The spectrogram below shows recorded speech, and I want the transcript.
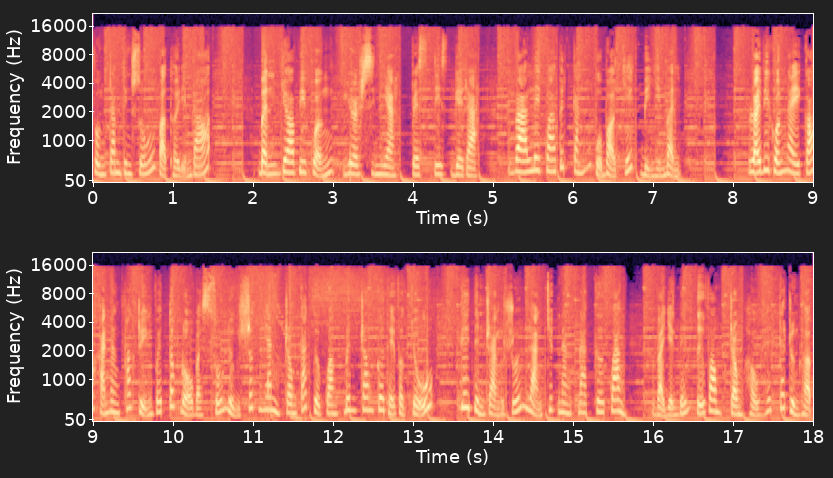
50% dân số vào thời điểm đó. Bệnh do vi khuẩn Yersinia pestis gây ra và lây qua vết cắn của bò chết bị nhiễm bệnh. Loại vi khuẩn này có khả năng phát triển với tốc độ và số lượng rất nhanh trong các cơ quan bên trong cơ thể vật chủ, gây tình trạng rối loạn chức năng đa cơ quan và dẫn đến tử vong trong hầu hết các trường hợp.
